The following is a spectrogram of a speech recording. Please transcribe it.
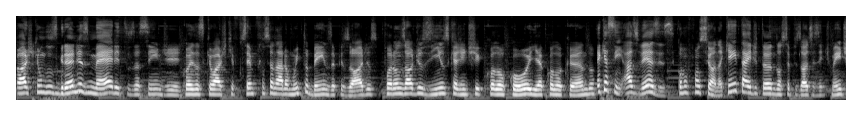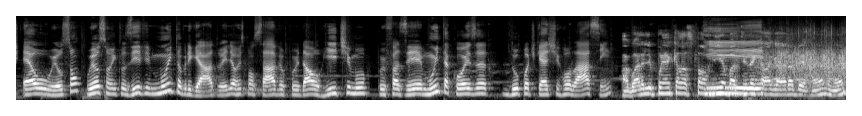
Eu acho que um dos grandes méritos méritos, assim, de coisas que eu acho que sempre funcionaram muito bem nos episódios, foram os áudiozinhos que a gente colocou e ia colocando. É que assim, às vezes, como funciona? Quem tá editando nossos episódios recentemente é o Wilson. Wilson, inclusive, muito obrigado. Ele é o responsável por dar o ritmo, por fazer muita coisa do podcast rolar assim. Agora ele põe aquelas palminhas e... batendo aquela galera berrando, né?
